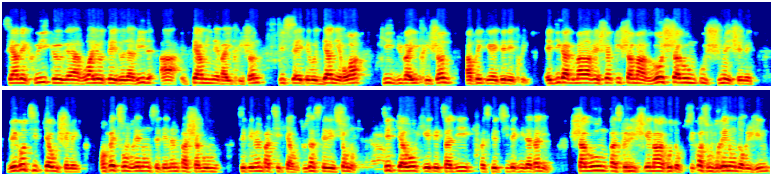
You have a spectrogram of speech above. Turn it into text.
C'est avec lui que la royauté de David a terminé Baït Rishon, puisque ça a été le dernier roi qui, du Baït Rishon, après qu'il a été détruit. Et dit Gagmara Reshakishama, Rosh Shalom Ushme Sheme, Vego Tzidkiaou Sheme. En fait, son vrai nom, c'était même pas Shagoum, c'était même pas Tzidkiaou. Tout ça, c'était des surnoms. Tzidkiaou qui était tzadik parce que Tzidek Midatani. Shagoum parce que Kuto. C'est quoi son vrai nom d'origine?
